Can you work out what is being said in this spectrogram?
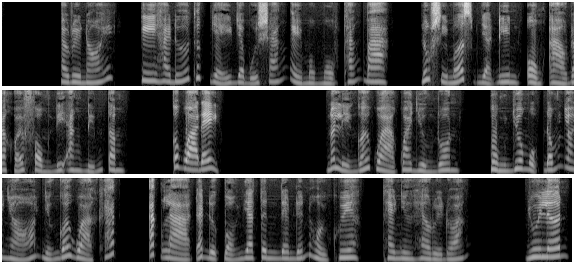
Harry nói khi hai đứa thức dậy vào buổi sáng ngày mùng 1 tháng 3 lúc Seamus và Dean ồn ào ra khỏi phòng đi ăn điểm tâm. Có quà đây! Nó liền gói quà qua giường Ron hùng vô một đống nho nhỏ những gói quà khác, ắt là đã được bọn gia tinh đem đến hồi khuya, theo như Harry đoán. Vui lên!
